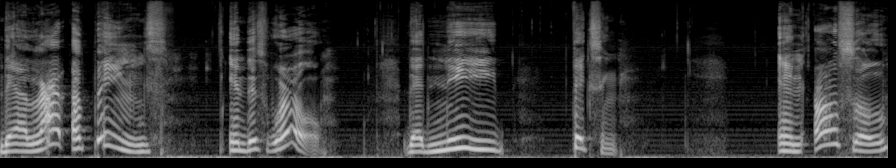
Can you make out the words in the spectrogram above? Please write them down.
there are a lot of things in this world that need fixing. And also,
